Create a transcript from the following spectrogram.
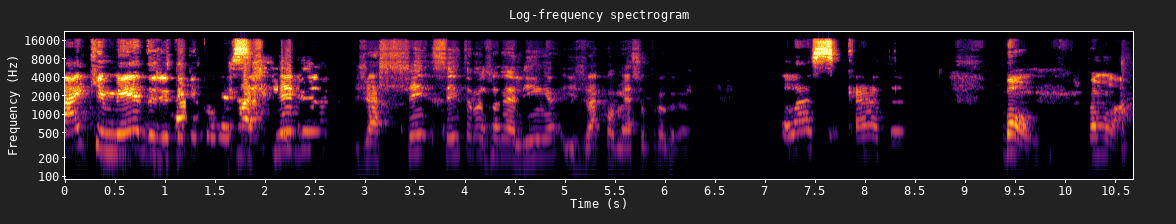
Ai, que medo de ter que começar. Já chega, já senta na janelinha e já começa o programa. Lascada. Bom, vamos lá.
